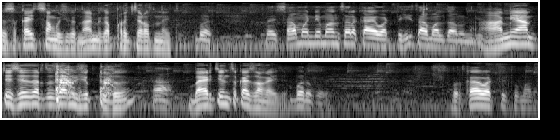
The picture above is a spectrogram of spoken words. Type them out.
तसं काहीच सांगू शकत नाही. आम्ही का प्रचारात नाहीत. बर. नाही सामान्य माणसाला काय वाटतं हीच आम्हाला जाणून घे. आम्ही आमच्या शेजारचं जाणू शकतो तर हां. बाहेरच्यांचं काय सांगायचं? बरोबर आहे. बरं काय वाटतं तुम्हाला?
